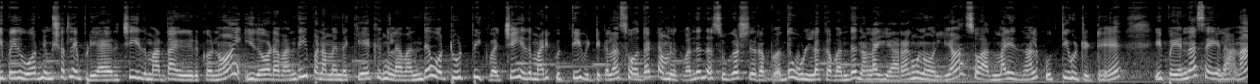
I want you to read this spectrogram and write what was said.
இப்போ இது ஒரு நிமிஷத்தில் இப்படி ஆயிடுச்சு இது மாதிரி தான் இருக்கணும். இதோட வந்து இப்போ நம்ம இந்த கேக்குங்களை வந்து ஒரு டூத்பிக் வச்சு இது மாதிரி குத்தி விட்டுக்கலாம். ஸோ தட் நம்மளுக்கு வந்து இந்த சுகர் சிரப் வந்து உள்ளக்க வந்து நல்லா இறங்கணும் இல்லையா? ஸோ அது மாதிரி இதனால குத்தி விட்டுட்டு இப்போ என்ன செய்யலான்னா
